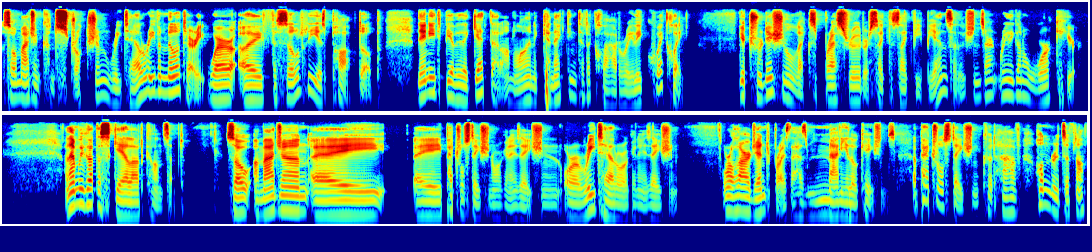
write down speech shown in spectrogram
So imagine construction, retail, or even military, where a facility is popped up. They need to be able to get that online and connecting to the cloud really quickly. Your traditional express route or site-to-site VPN solutions aren't really going to work here. And then we've got the scale-out concept. So imagine a, a petrol station organization or a retail organization or a large enterprise that has many locations. A petrol station could have hundreds, if not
